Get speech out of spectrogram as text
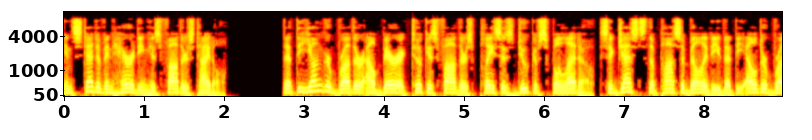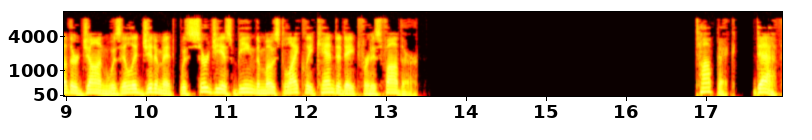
instead of inheriting his father's title. That the younger brother Alberic took his father's place as Duke of Spoleto, suggests the possibility that the elder brother John was illegitimate, with Sergius being the most likely candidate for his father. Death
